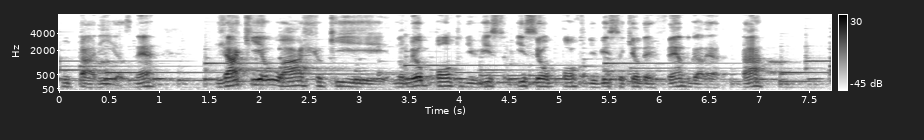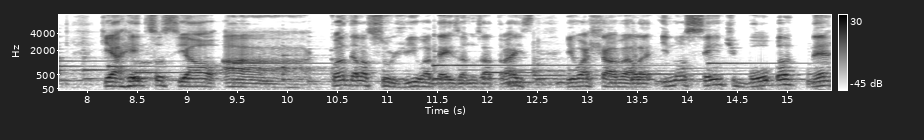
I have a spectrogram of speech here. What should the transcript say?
putarias, né? Já que eu acho que, no meu ponto de vista, isso é o ponto de vista que eu defendo, galera, tá? Que a rede social, a... quando ela surgiu há 10 anos atrás, eu achava ela inocente, boba, né?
